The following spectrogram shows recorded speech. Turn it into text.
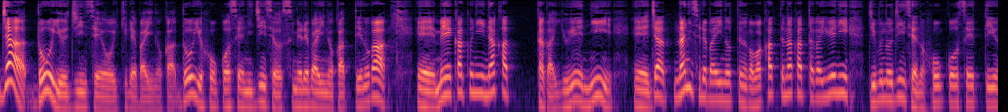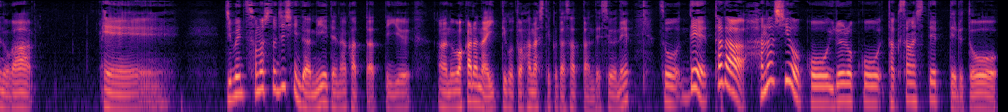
じゃあどういう人生を生きればいいのか、どういう方向性に人生を進めればいいのかっていうのが、えー、明確になかったがゆえに、えじゃあ何すればいいのっていうのが分かってなかったがゆえに、自分の人生の方向性っていうのが、え自分、その人自身では見えてなかったっていうあの、わからないってことを話してくださったんですよね。そう。で、ただ、話をこう、いろいろこう、たくさんしてってると、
